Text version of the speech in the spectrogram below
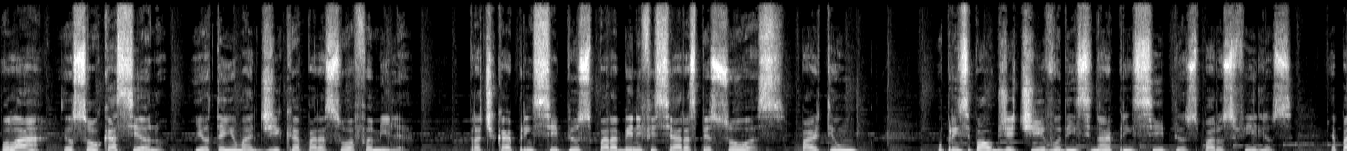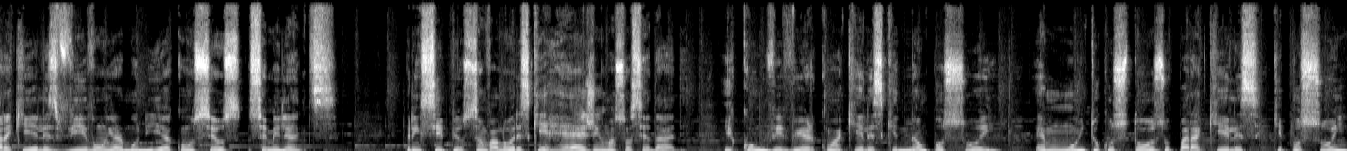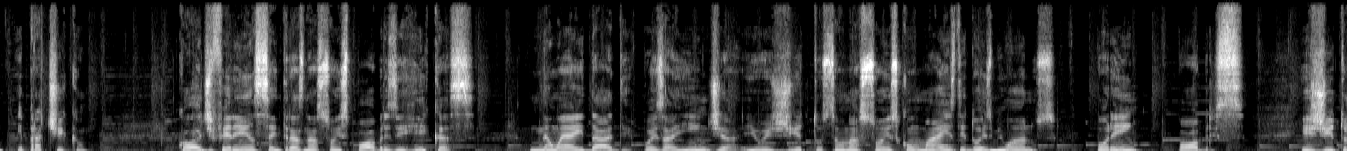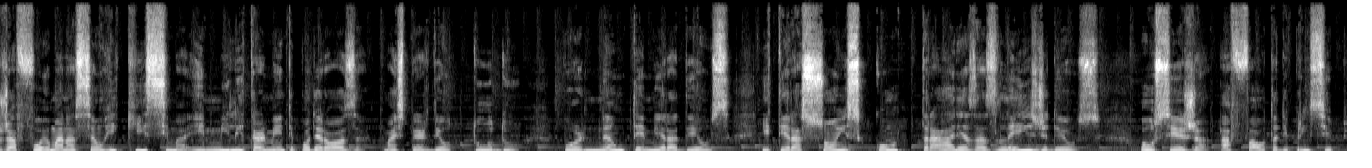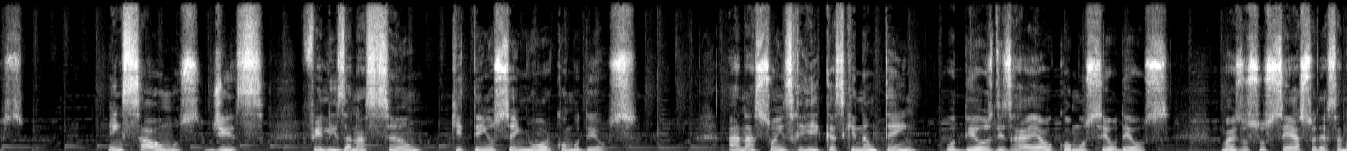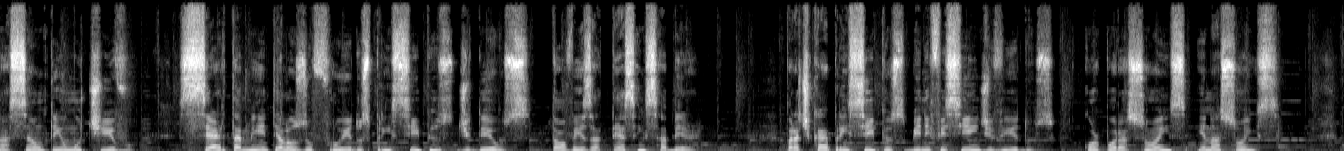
Olá, eu sou Cassiano e eu tenho uma dica para sua família. Praticar princípios para beneficiar as pessoas, parte 1. O principal objetivo de ensinar princípios para os filhos é para que eles vivam em harmonia com os seus semelhantes. Princípios são valores que regem uma sociedade e conviver com aqueles que não possuem é muito custoso para aqueles que possuem e praticam. Qual a diferença entre as nações pobres e ricas? Não é a idade, pois a Índia e o Egito são nações com mais de dois mil anos, porém pobres. Egito já foi uma nação riquíssima e militarmente poderosa, mas perdeu tudo por não temer a Deus e ter ações contrárias às leis de Deus, ou seja, a falta de princípios. Em Salmos diz: Feliz a nação que tem o Senhor como Deus. Há nações ricas que não têm o Deus de Israel como seu Deus, mas o sucesso dessa nação tem um motivo. Certamente ela usufrui dos princípios de Deus, talvez até sem saber. Praticar princípios beneficia indivíduos, corporações e nações.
